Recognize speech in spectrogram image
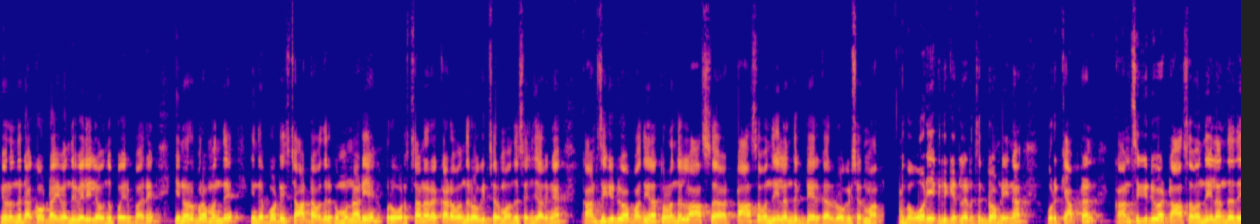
இவர் வந்து டக் அவுட் ஆகி வந்து வெளியில் வந்து போயிருப்பார். இன்னொரு புறம் வந்து இந்த போட்டி ஸ்டார்ட் ஆவதற்கு முன்னாடியே ஒரு ஒர்ஸ்டான ரெக்கார்டை வந்து ரோஹித் சர்மா வந்து செஞ்சாருங்க. கான்சிக்யூட்டிவாக பார்த்தீங்கன்னா தொடர்ந்து லாஸ்ட் டாஸை வந்து இழந்துக்கிட்டே இருக்கார் ரோஹித் சர்மா. இப்போ ஓடிய கிரிக்கெட்டில் எடுத்துக்கிட்டோம் அப்படின்னா ஒரு கேப்டன் கான்சிக்யூட்டிவாக டாஸை வந்து இழந்தது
